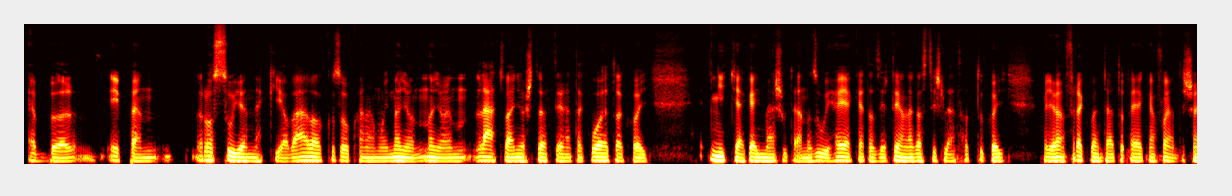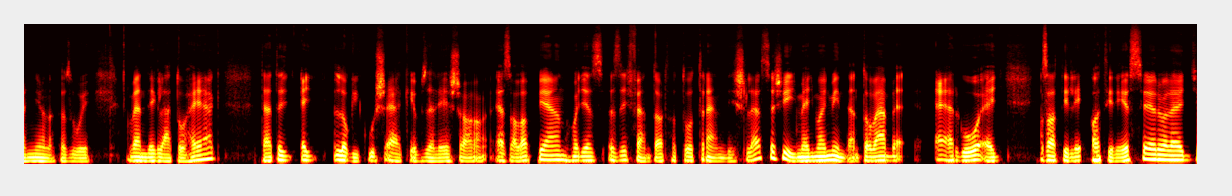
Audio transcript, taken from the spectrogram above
ebből éppen rosszul jönnek ki a vállalkozók, hanem hogy nagyon-nagyon látványos történetek voltak, hogy nyitják egymás után az új helyeket, azért tényleg azt is láthattuk, hogy, hogy a frekventáltabb helyeken folyamatosan nyílnak az új vendéglátó helyek, tehát egy, egy logikus elképzelés a, ez alapján, hogy ez, ez egy fenntartható trend is lesz, és így megy majd minden tovább, ergo egy, az Ati, Ati részéről egy,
